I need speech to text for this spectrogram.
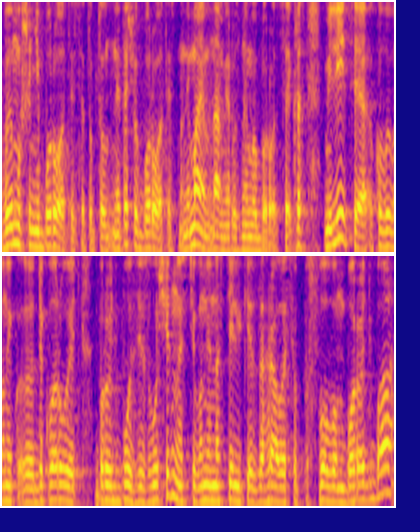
вимушені боротися. Тобто не те, що боротись, ми не маємо наміру з ними боротися. Якраз міліція, коли вони е, декларують боротьбу зі злочинністю, вони настільки загралися словом боротьба,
